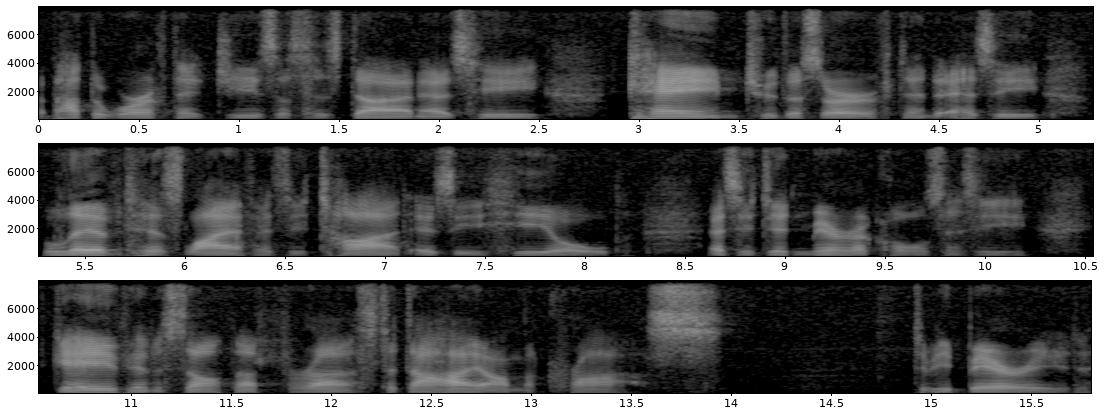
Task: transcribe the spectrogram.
about the work that Jesus has done as he came to this earth and as he lived his life, as he taught, as he healed, as he did miracles, as he gave himself up for us to die on the cross, to be buried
